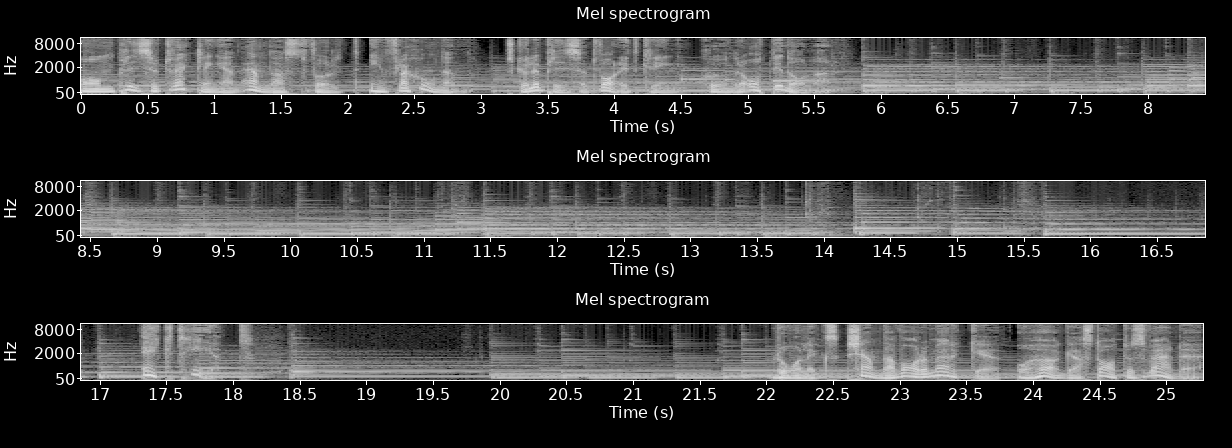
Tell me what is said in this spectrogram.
Om prisutvecklingen endast följt inflationen skulle priset varit kring 780 dollar. Äkthet Rolex kända varumärke och höga statusvärde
